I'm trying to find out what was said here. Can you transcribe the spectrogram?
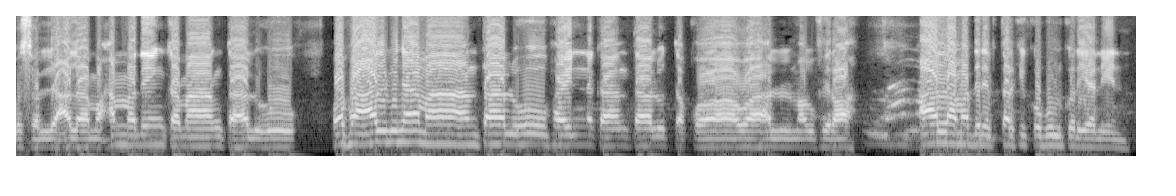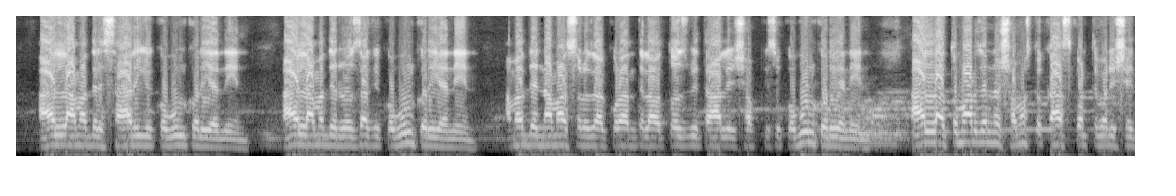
وصل على محمد كما أنت أهله وفعل بنا ما أنت أهله فإنك أنت أهل التقوى وأهل المغفرة আল্লাহ আমাদের ইফতারকে কবুল করিয়া নিন আল্লাহ আমাদের সাহারিকে কবুল করিয়া নিন আল্লাহ আমাদের রোজাকে কবুল করিয়া নিন আমাদের নামাজ, রোজা, কোরআন তেলা তসবি তাহলে সবকিছু কবুল করিয়ে নিন। আল্লাহ তোমার জন্য সমস্ত কাজ করতে পারি, সেই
